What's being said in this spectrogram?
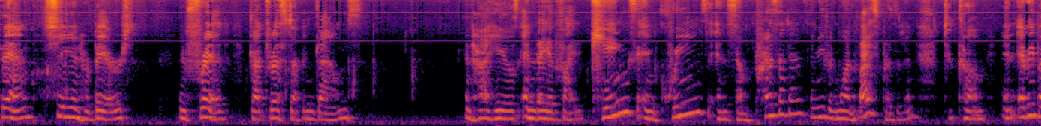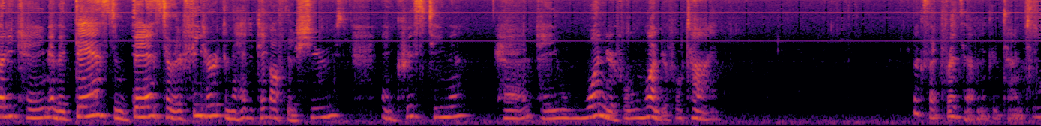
Then she and her bears and Fred got dressed up in gowns and high heels, and they invited kings and queens and some presidents and even one vice president to come. And everybody came and they danced and danced till their feet hurt and they had to take off their shoes. And Christina had a wonderful, wonderful time. Looks like Fred's having a good time too.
